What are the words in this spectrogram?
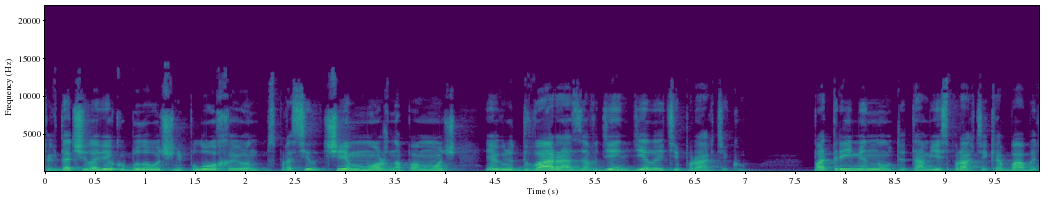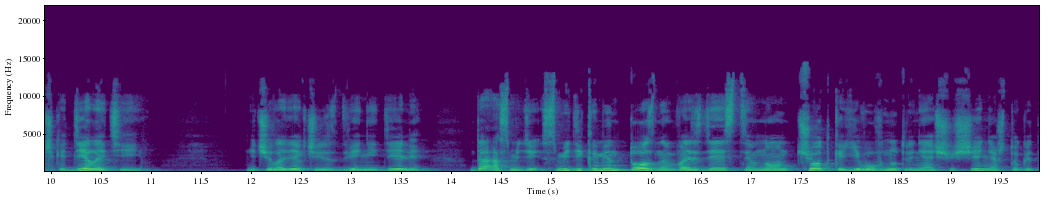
Когда человеку было очень плохо, и он спросил, чем можно помочь, я говорю, два раза в день делайте практику. По три минуты, там есть практика бабочка, делайте ее. И человек через две недели, да, с, меди- с медикаментозным воздействием, но он четко его внутреннее ощущение, что говорит,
